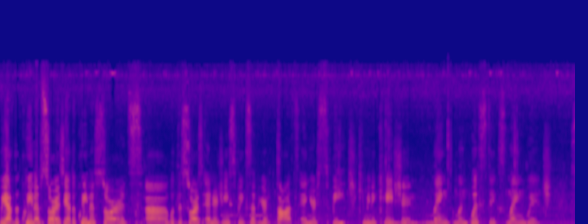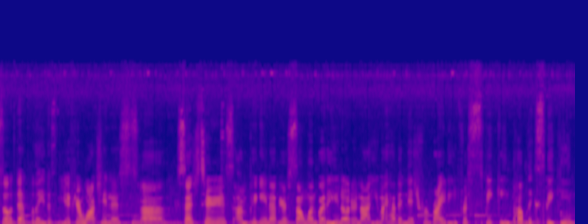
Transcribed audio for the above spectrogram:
We have the Queen of Swords. Yeah, the Queen of Swords uh, with the Swords energy speaks of your thoughts and your speech, communication, ling linguistics, language. So definitely, this, if you're watching this, uh, Sagittarius, I'm picking up you're someone, whether you know it or not, you might have a niche for writing, for speaking, public speaking.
